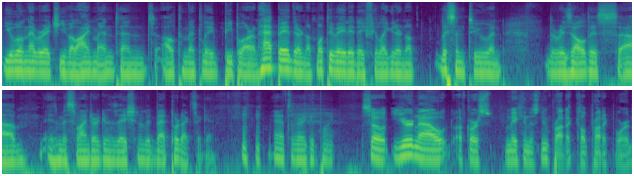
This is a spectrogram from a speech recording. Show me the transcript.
you will never achieve alignment and ultimately people are unhappy, they're not motivated, they feel like they're not listened to and the result is um, is misaligned organization with bad products again. yeah, that's a very good point. So you're now, of course, making this new product called Product Board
